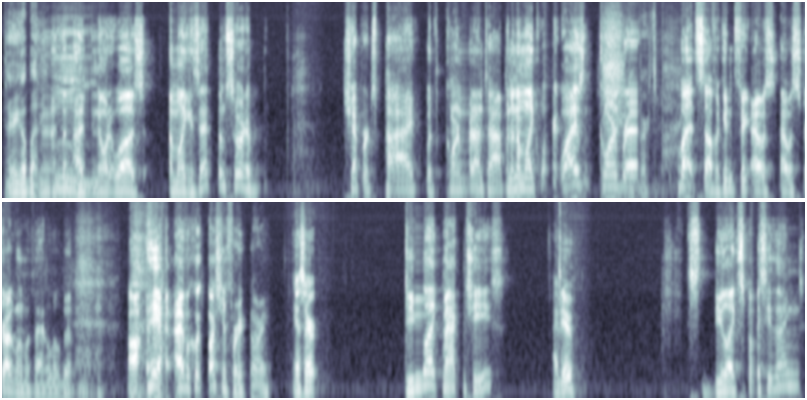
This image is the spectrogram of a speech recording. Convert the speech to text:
There you go, buddy. I, th- I mm. know what it was. I'm like, is that some sort of shepherd's pie with cornbread on top? And then I'm like, why, why isn't cornbread by itself? I couldn't figure. I was I was struggling with that a little bit. Uh, hey, I- I have a quick question for you, Corey. Yes, sir. Do you like mac and cheese? I do. Do you like spicy things?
